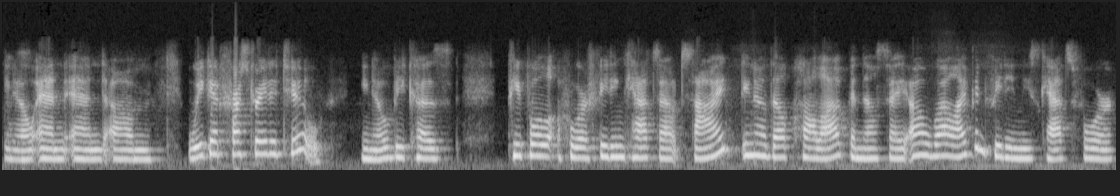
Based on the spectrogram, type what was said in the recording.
You know, and and um, we get frustrated too. You know, because people who are feeding cats outside, you know, they'll call up and they'll say, "Oh, well, I've been feeding these cats for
